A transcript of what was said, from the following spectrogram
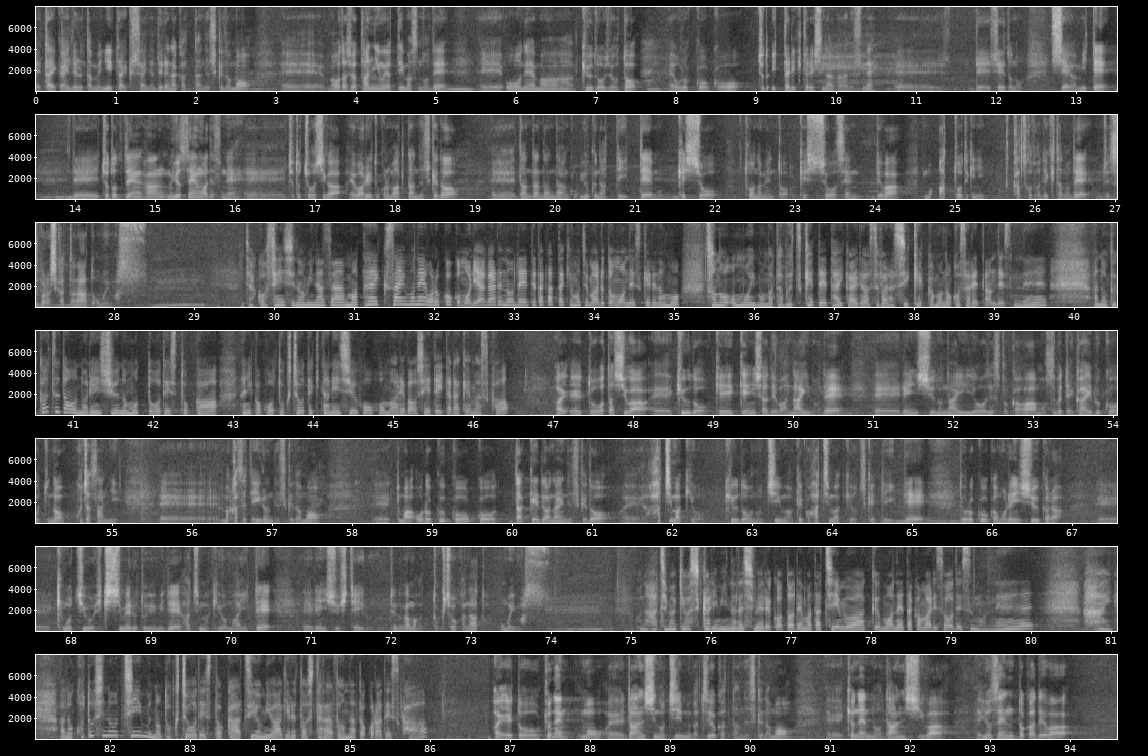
大会に出るために体育祭には出れなかったんですけども、えーまあ、私は担任をやっていますので、えー、大根山弓道場と小禄高校をちょっと行ったり来たりしながらですね、えー、で生徒の試合を見て、でちょっと前半予選はですね、えー、ちょっと調子が悪いところもあったんですけど、えー、だんだんだんだんこう良くなっていってもう決勝トーナメント決勝戦ではもう圧倒的に勝つことができたので本当に素晴らしかったなと思います。じゃあこう選手の皆さんも体育祭もね、オロ高校盛り上がるので出たかった気持ちもあると思うんですけれども、その思いもまたぶつけて大会では素晴らしい結果も残されたんですね。あの部活動の練習のモットーですとか、何かこう特徴的な練習方法もあれば教えていただけますか？はいえーと、私は、えー、弓道経験者ではないので、えー、練習の内容ですとかはもうすべて外部コーチの小茶さんに、えー、任せているんですけども、えーとまあ、小禄高校だけではないんですけど、えー、鉢巻きを弓道のチームは結構鉢巻きをつけていてで小禄高校はもう練習から、えー、気持ちを引き締めるという意味で鉢巻きを巻いて、えー、練習しているというのが、まあ、特徴かなと思います。この鉢巻きをしっかりみんなで締めることでまたチームワークもね高まりそうですもんね。はい、あの今年のチームの特徴ですとか強みを挙げるとしたらどんなところですか？はいえーと、去年も、えー、男子のチームが強かったんですけども、えー、去年の男子は予選とかでは、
